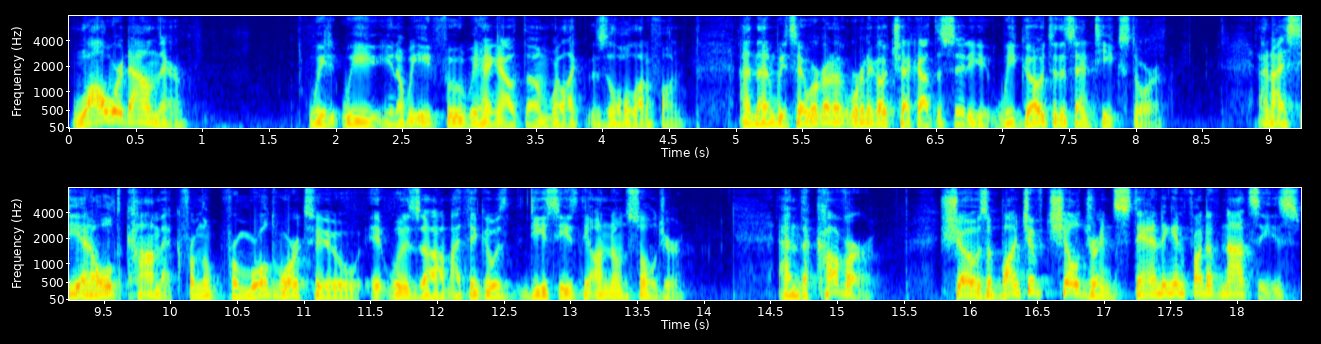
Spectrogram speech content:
While we're down there, we we you know we eat food, we hang out with them. We're like, this is a whole lot of fun. And then we'd say we're gonna we're gonna go check out the city. We go to this antique store, and I see an old comic from the from World War II. It was um, I think it was DC's The Unknown Soldier, and the cover shows a bunch of children standing in front of Nazis,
